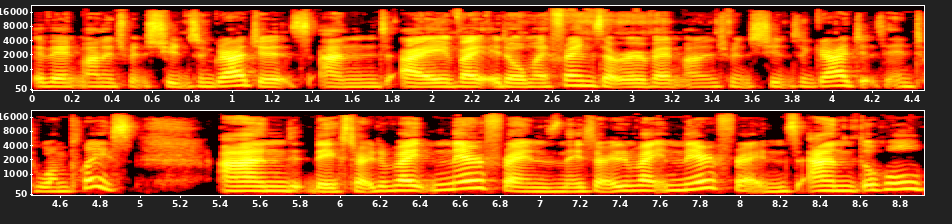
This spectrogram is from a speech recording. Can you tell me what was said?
event management students and graduates and i invited all my friends that were event management students and graduates into one place. And they started inviting their friends and they started inviting their friends. And the whole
